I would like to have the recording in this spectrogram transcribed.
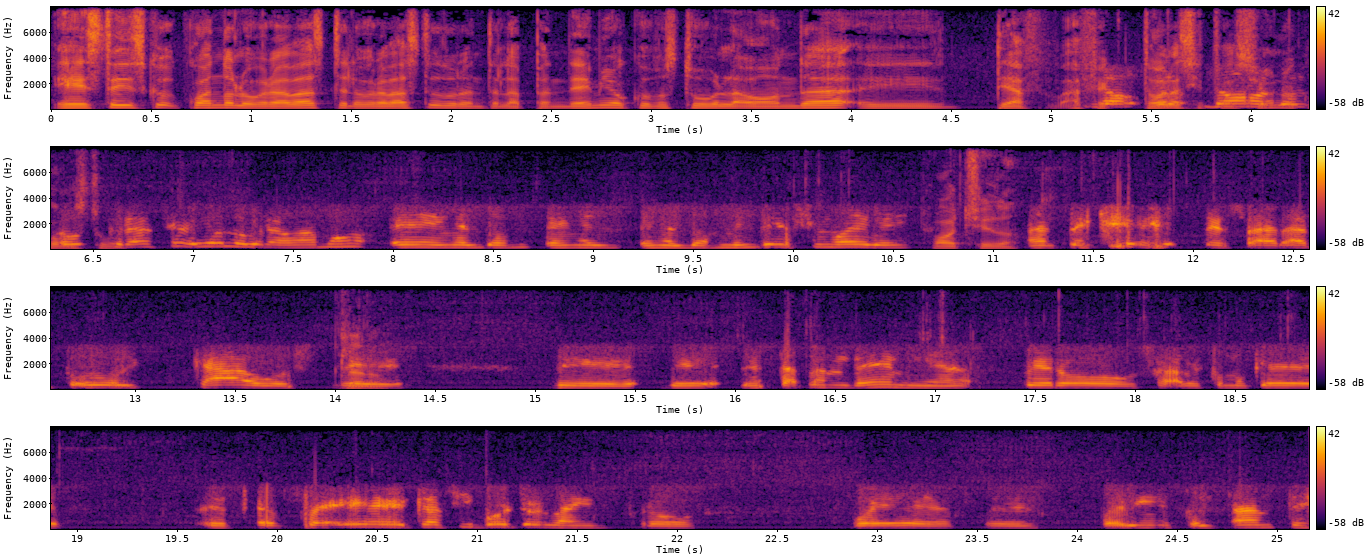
Este disco, ¿cuándo lo grabaste? ¿Lo grabaste durante la pandemia o cómo estuvo la onda? Eh, ¿Te af- afectó No, la situación no, o cómo estuvo? Gracias a Dios lo grabamos en el, en el, en el 2019 Oh, chido. antes que empezara todo el caos Claro. de, de- de esta pandemia, pero, ¿sabes? Como que eh, eh, fue casi borderline, pero fue, fue, fue bien importante.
